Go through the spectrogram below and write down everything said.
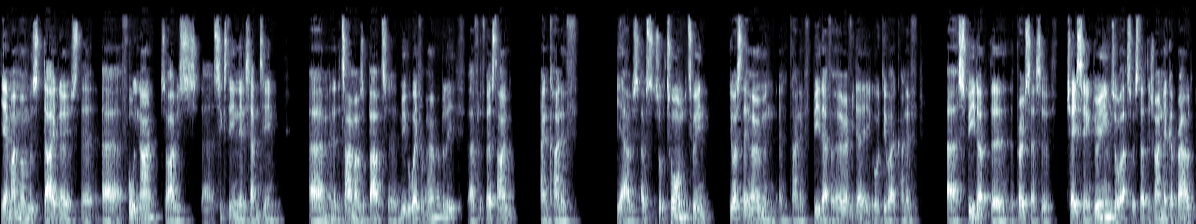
yeah, my mum was diagnosed at uh, 49, so I was uh, 16, nearly 17. Um, and at the time, I was about to move away from home, I believe, uh, for the first time, and kind of, yeah, I was I was sort of torn between do I stay home and and kind of be there for her every day, or do I kind of uh, speed up the the process of chasing dreams or that sort of stuff to try and make her proud.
